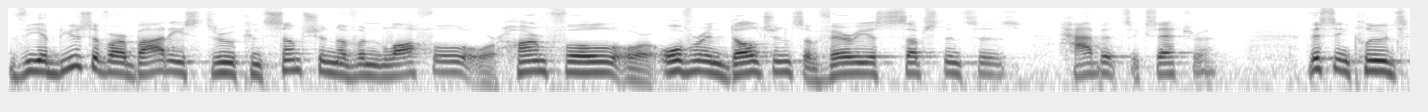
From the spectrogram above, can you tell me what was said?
the abuse of our bodies through consumption of unlawful or harmful or overindulgence of various substances, habits, etc. This includes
